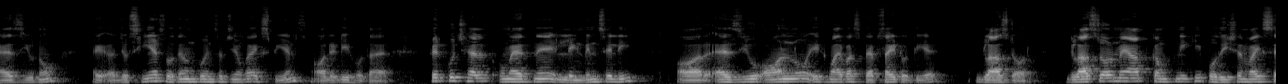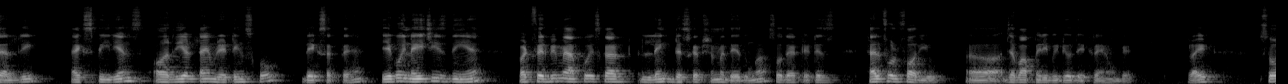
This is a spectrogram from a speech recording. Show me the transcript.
एज़ यू नो जो सीनियर्स होते हैं, उनको इन सब चीज़ों का एक्सपीरियंस ऑलरेडी होता है। फिर कुछ हेल्प उमैद ने लिंकडिन से ली और एज़ यू ऑल नो एक हमारे पास वेबसाइट होती है ग्लास डोर ग्लास डोर में आप कंपनी की पोजीशन वाइज सैलरी एक्सपीरियंस और रियल टाइम रेटिंग्स को देख सकते हैं। ये कोई नई चीज़ नहीं है बट फिर भी मैं आपको इसका लिंक डिस्क्रिप्शन में दे दूँगा so that it is helpful for you जब आप मेरी वीडियो देख रहे होंगे राइट सो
